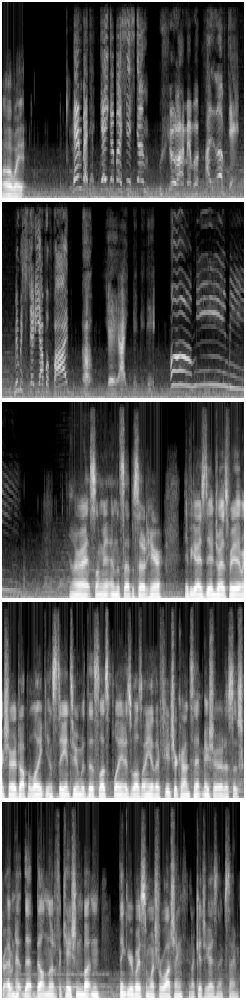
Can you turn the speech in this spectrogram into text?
Oh, wait. Remember the Dagobah system? Sure, I remember. I loved it. Remember Steady Alpha 5? Oh, yeah, I remember that. Oh, Mimi. Alright, so I'm going to end this episode here. If you guys did enjoy this video, make sure to drop a like and stay in tune with this Let's Play as well as any other future content. Make sure to subscribe and hit that bell notification button. Thank you everybody so much for watching, and I'll catch you guys next time.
